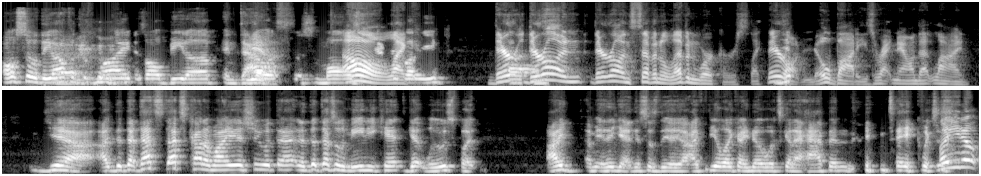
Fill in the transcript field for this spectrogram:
Also, the yeah. offensive line is all beat up and Dallas. Yeah. The oh, everybody. like they're um, they're on they're on 7-Eleven workers. Like they're yeah. on nobodies right now on that line. Yeah, I, that, that's that's kind of my issue with that. That doesn't mean he can't get loose, but I, I mean, again, this is the. I feel like I know what's going to happen take, which is well, you know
